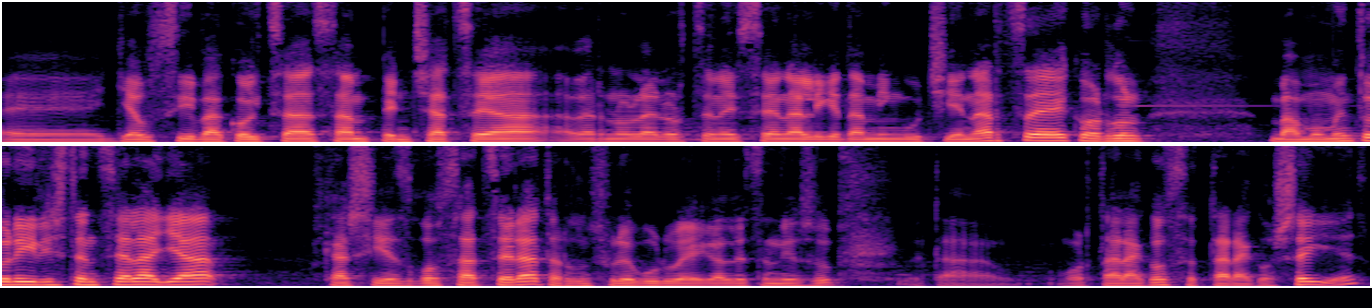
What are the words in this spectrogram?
e, jauzi bakoitza zan pentsatzea, aber nola erortzen aizen alik eta mingutxien hartzek, orduan, ba, momentu hori iristen zela, ja, kasi ez gozatzera, eta zure burue galdetzen diozu, eta hortarako, zetarako sei, ez?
